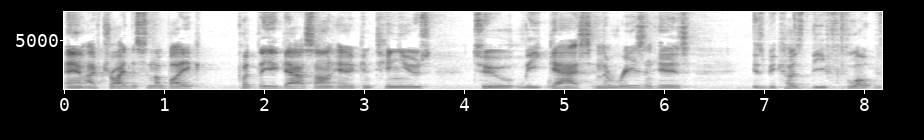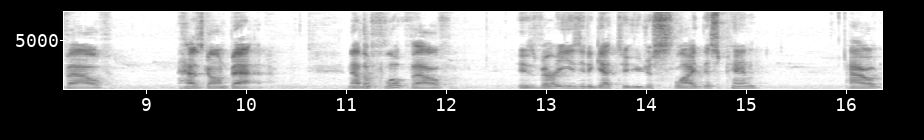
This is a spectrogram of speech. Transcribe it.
and I've tried this in the bike, put the gas on, and it continues to leak gas. And the reason is, is because the float valve has gone bad. Now the float valve is very easy to get to. You just slide this pin out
